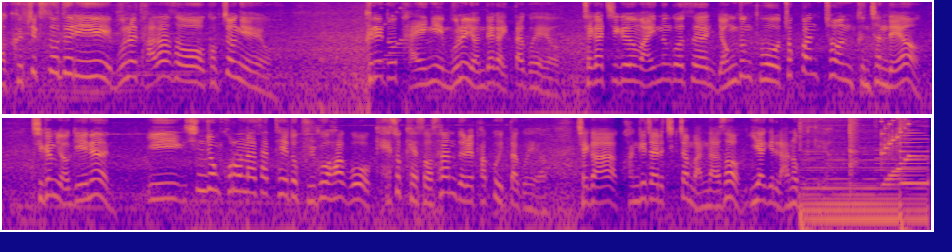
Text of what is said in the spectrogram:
아 급식소들이 문을 닫아서 걱정이에요. 그래도 다행히 문을 연 데가 있다고 해요. 제가 지금 와 있는 곳은 영등포 촉반촌 근처인데요. 지금 여기는 이 신종 코로나 사태에도 불구하고 계속해서 사람들을 받고 있다고 해요. 제가 관계자를 직접 만나서 이야기를 나눠볼게요.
